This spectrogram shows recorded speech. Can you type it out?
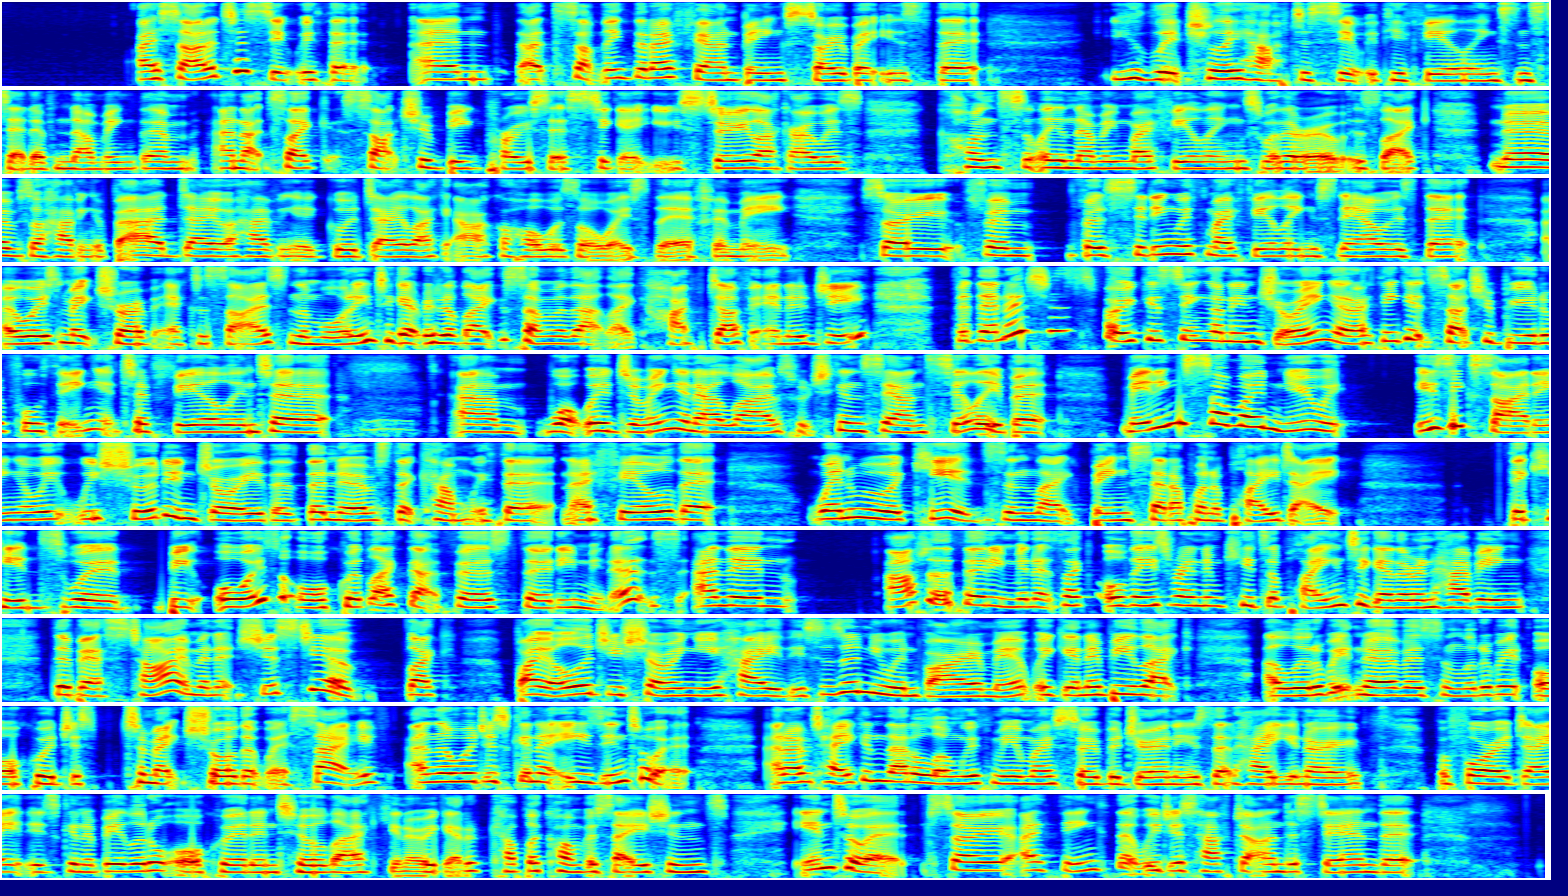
I started to sit with it, and that's something that I found being sober is that you literally have to sit with your feelings instead of numbing them. And that's like such a big process to get used to. Like I was constantly numbing my feelings, whether it was like nerves or having a bad day or having a good day, like alcohol was always there for me. So for, for sitting with my feelings now is that I always make sure I've exercised in the morning to get rid of like some of that like hyped up energy. But then it's just focusing on enjoying it. I think it's such a beautiful thing to feel into um, what we're doing in our lives, which can sound silly, but meeting someone new is exciting and we, we should enjoy the, the nerves that come with it. And I feel that when we were kids and like being set up on a play date, the kids would be always awkward like that first 30 minutes. And then after the 30 minutes, like all these random kids are playing together and having the best time. And it's just your like biology showing you, hey, this is a new environment. We're going to be like a little bit nervous and a little bit awkward just to make sure that we're safe. And then we're just going to ease into it. And I've taken that along with me in my sober journeys that, hey, you know, before a date, it's going to be a little awkward until like, you know, we get a couple of conversations into it. So I think that we just have to understand that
